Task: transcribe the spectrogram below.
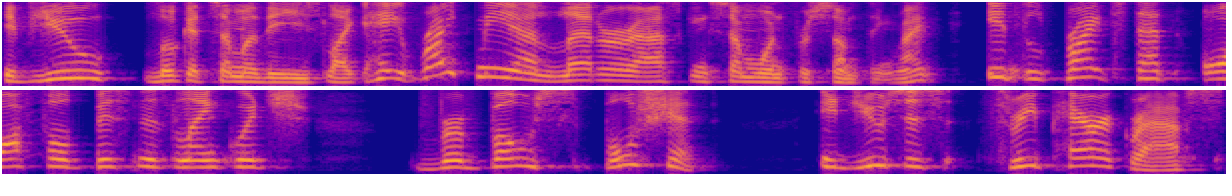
If you look at some of these, like, hey, write me a letter asking someone for something, right? It writes that awful business language, verbose bullshit. It uses three paragraphs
